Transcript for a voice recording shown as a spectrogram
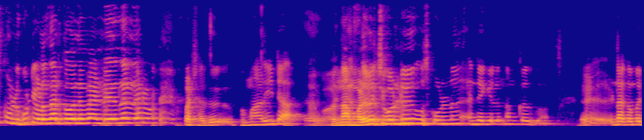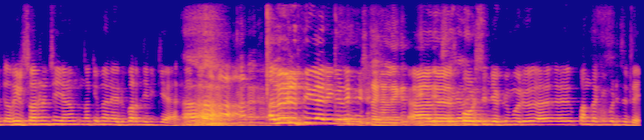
സ്കൂളിൽ കുട്ടികളൊന്നും നടത്ത പോലെ വേണ്ടേ എന്നുള്ളൊരു പക്ഷെ അത് ഇപ്പം മാറിയിട്ടാ. നമ്മളെ വെച്ചുകൊണ്ട് സ്കൂളിന് എന്തെങ്കിലും നമുക്ക് ഉണ്ടാക്കാൻ പറ്റും. റീൽസ് വരണം ചെയ്യണം എന്നൊക്കെ മാനേജർ പറഞ്ഞിരിക്കുക അത് വരുത്തി കാര്യങ്ങൾ. അത് സ്പോർട്സിന്റെ ഒക്കെ ഒരു പന്തൊക്കെ പിടിച്ചിട്ടേ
